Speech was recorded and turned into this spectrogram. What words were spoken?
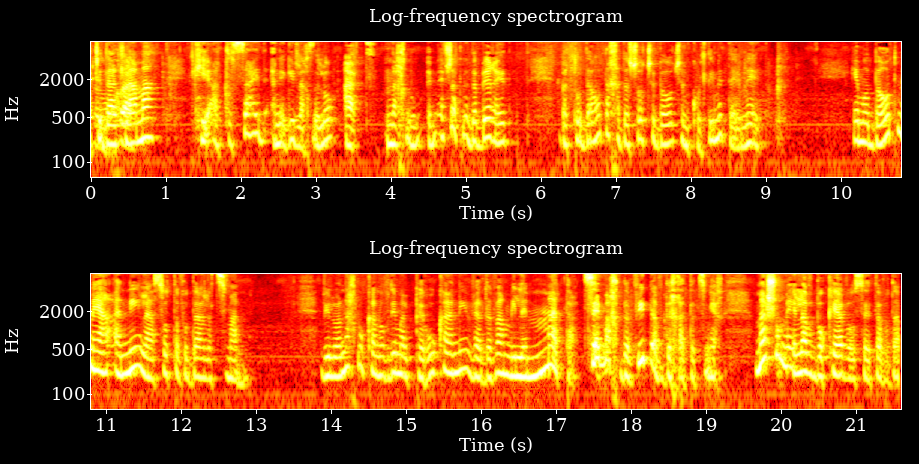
את יודעת למה? כי את עושה את, אני אגיד לך, זה לא את. אנחנו, איפה שאת מדברת, בתודעות החדשות שבאות, שהם קולטים את האמת, הן עוד באות מהאני לעשות עבודה על עצמן. ואילו אנחנו כאן עובדים על פירוק האני והדבר מלמטה, צמח דוד עבדך תצמיח. משהו מאליו בוקע ועושה את העבודה,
